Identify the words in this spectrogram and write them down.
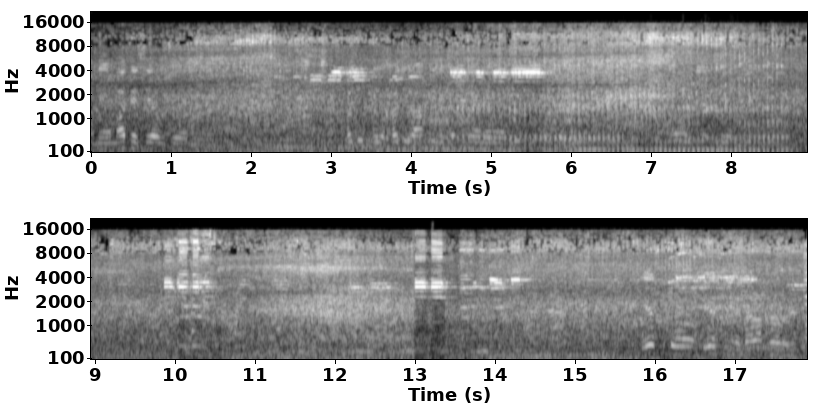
અને માથે સેવ છે અને ખજૂરની ખજૂર આંબલીની ચટણી અને ટેસ્ટ તો ટેસ્ટ ને સારામાં સારો છે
